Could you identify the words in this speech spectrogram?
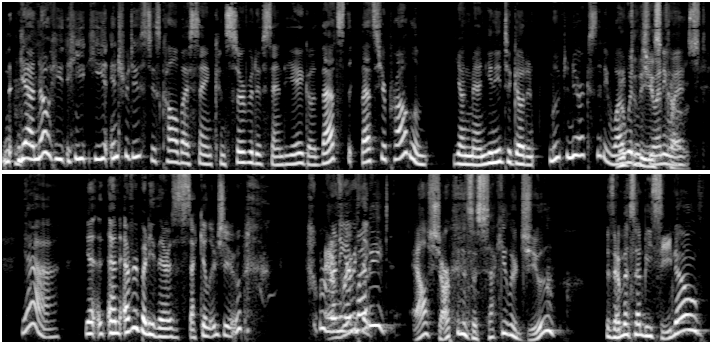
Yeah, no, he, he he introduced his call by saying conservative San Diego. That's the, that's your problem, young man. You need to go to move to New York City. Why Move wouldn't the you East anyway? Coast. Yeah, yeah, and everybody there is a secular Jew. We're running Everybody? everything. Al Sharpton is a secular Jew. Does MSNBC know?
